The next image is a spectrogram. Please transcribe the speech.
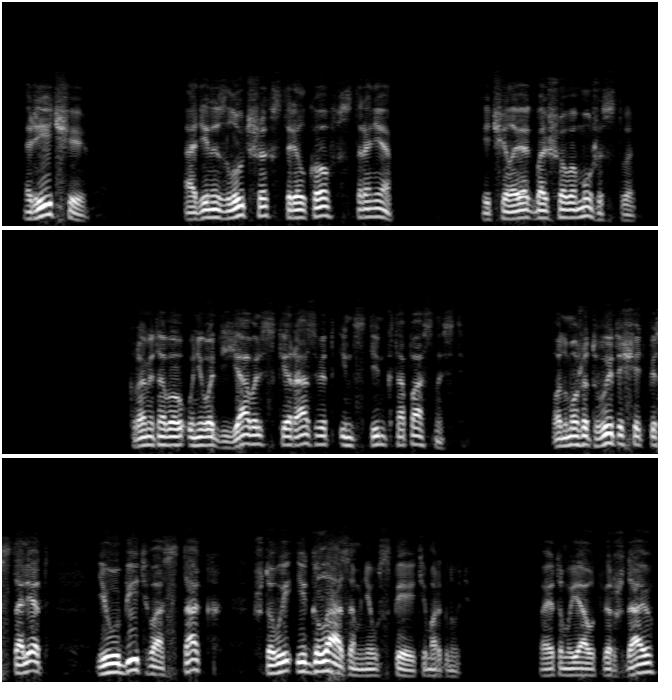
— Ричи один из лучших стрелков в стране и человек большого мужества. Кроме того, у него дьявольски развит инстинкт опасности. Он может вытащить пистолет и убить вас так, что вы и глазом не успеете моргнуть. Поэтому я утверждаю,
